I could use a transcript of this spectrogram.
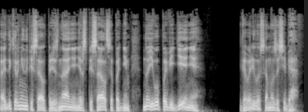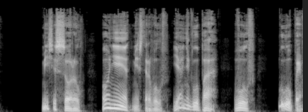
Хайдекер не написал признания, не расписался под ним, но его поведение говорило само за себя. Миссис Соррелл. «О нет, мистер Вулф, я не глупа. Вулф, глупы.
